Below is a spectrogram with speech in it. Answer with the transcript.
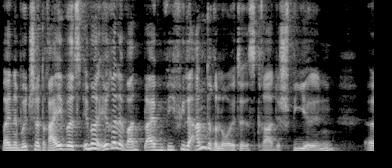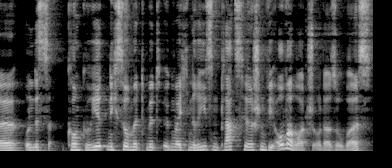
bei einem Witcher 3 wird's immer irrelevant bleiben, wie viele andere Leute es gerade spielen. Äh, und es konkurriert nicht so mit, mit irgendwelchen riesen Platzhirschen wie Overwatch oder sowas.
